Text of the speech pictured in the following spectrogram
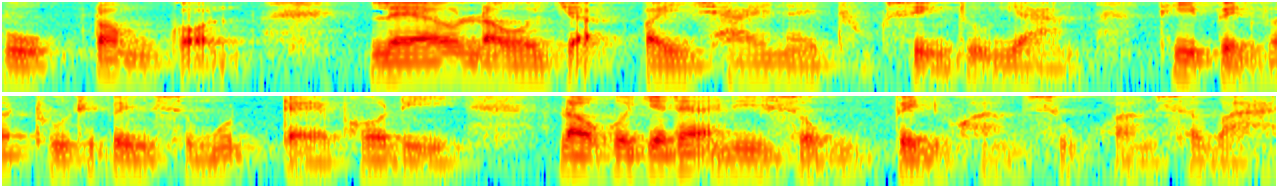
ถูกต้องก่อน แล้วเราจะไปใช้ในทุกสิ่งทุกอย่าง ที่เป็นวัตถุที่เป็นสมมติแต่พอดี เราก็จะได้อานิสงส์เป็นความสุขความสบาย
